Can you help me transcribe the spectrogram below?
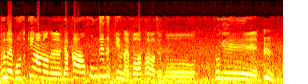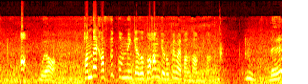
근데 버스킹 하면은 약간 홍대 느낌 날 것 같아가지고 저기 아 뭐야 반대 가스껌님께서 또 한 개로 팽을 감사합니다. 네?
